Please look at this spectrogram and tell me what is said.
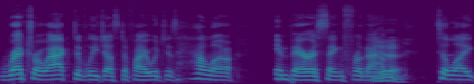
retroactively justify, which is hella embarrassing for them Yeah. to like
